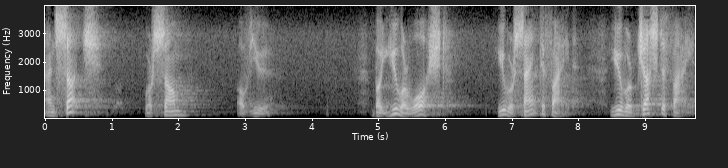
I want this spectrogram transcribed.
and such were some of you. But you were washed, you were sanctified, you were justified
